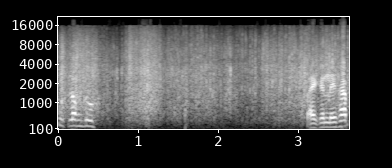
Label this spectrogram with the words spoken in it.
ติกลองดู ไปกันเลยครับ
